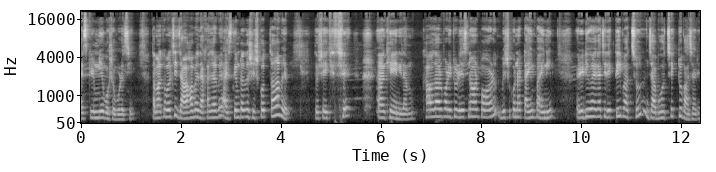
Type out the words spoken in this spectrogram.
আইসক্রিম নিয়ে বসে পড়েছি। তা আমাকে বলছি, যা হবে দেখা যাবে, আইসক্রিমটা তো শেষ করতে হবে। তো সেই ক্ষেত্রে খেয়ে নিলাম। খাওয়া দাওয়ার পর, একটু রেস্ট নেওয়ার পর, বেশিক্ষণ আর টাইম পাইনি। রেডি হয়ে গেছি, দেখতেই পাচ্ছ, যাব হচ্ছে একটু বাজারে।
